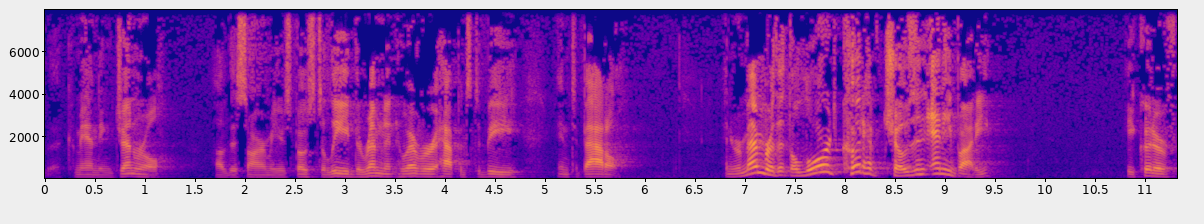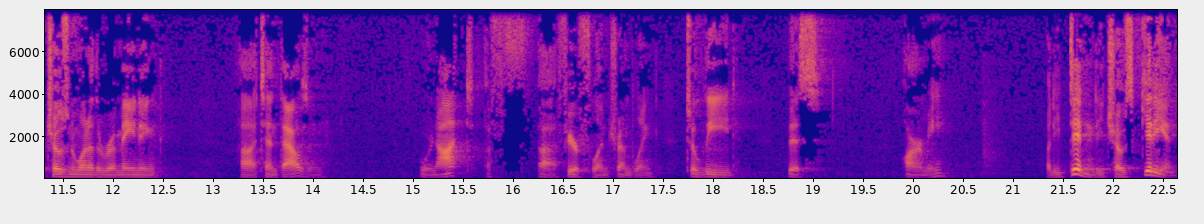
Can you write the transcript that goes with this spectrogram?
The commanding general of this army who's supposed to lead the remnant, whoever it happens to be, into battle. And remember that the Lord could have chosen anybody. He could have chosen one of the remaining uh, 10,000 who were not uh, fearful and trembling to lead this army. But he didn't. He chose Gideon.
